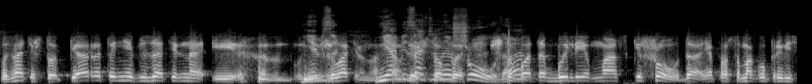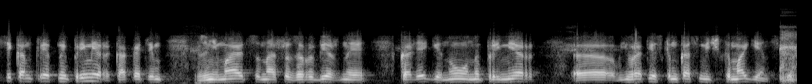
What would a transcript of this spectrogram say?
Вы знаете, что пиар это не обязательно и не нежелательно. Не обязательно деле, чтобы, шоу, да? Чтобы это были маски шоу, да. Я просто могу привести конкретные примеры, как этим занимаются наши зарубежные коллеги. Ну, например, э, в Европейском космическом агентстве.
